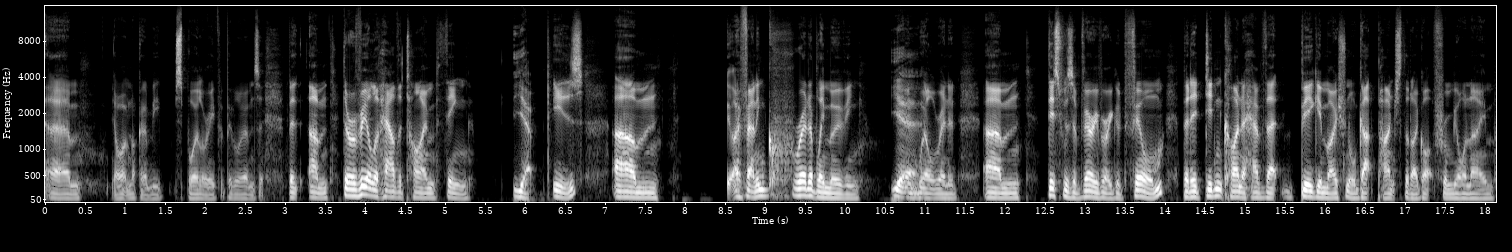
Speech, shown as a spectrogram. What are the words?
um, no, I'm not going to be spoilery for people who haven't seen, but um, the reveal of how the time thing Yeah. is, um, I found incredibly moving Yeah. and well rendered. Um, this was a very, very good film, but it didn't kind of have that big emotional gut punch that I got from Your Name.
